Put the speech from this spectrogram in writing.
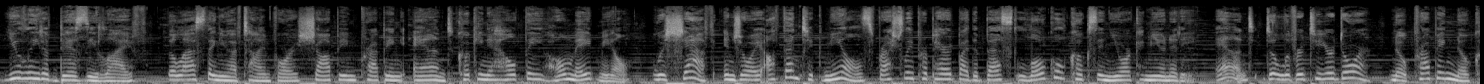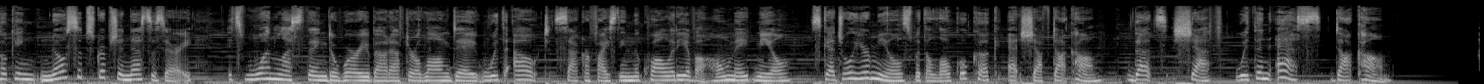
You lead a busy life. The last thing you have time for is shopping, prepping, and cooking a healthy, homemade meal. With Shef, enjoy authentic meals freshly prepared by the best local cooks in your community and delivered to your door. No prepping, no cooking, no subscription necessary. It's one less thing to worry about after a long day without sacrificing the quality of a homemade meal. Schedule your meals with a local cook at shef.com. That's shef with an S.com.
